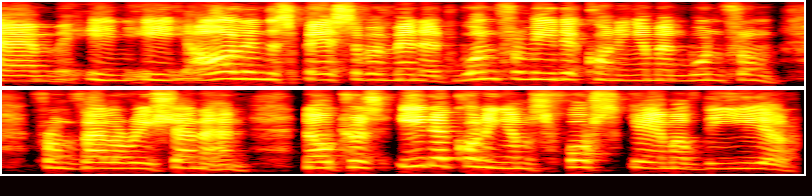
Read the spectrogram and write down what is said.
Um, in, in, all in the space of a minute, one from Ida Cunningham and one from from Valerie Shanahan. Now it was Ida Cunningham's first game of the year,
